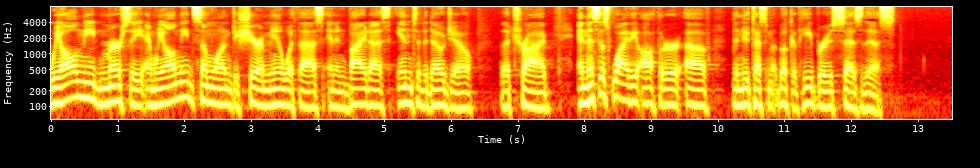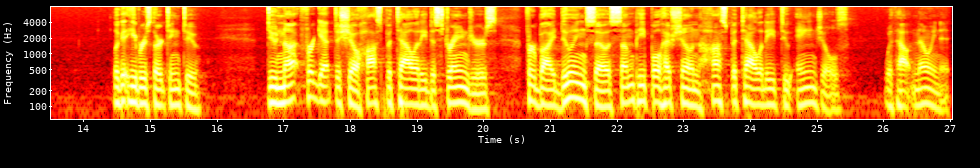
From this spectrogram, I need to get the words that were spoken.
we all need mercy and we all need someone to share a meal with us and invite us into the dojo, the tribe. And this is why the author of the New Testament book of Hebrews says this. Look at Hebrews 13 2. Do not forget to show hospitality to strangers, for by doing so, some people have shown hospitality to angels without knowing it.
